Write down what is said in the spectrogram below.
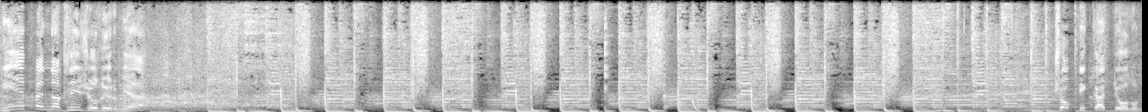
niye hep ben nakliyeci oluyorum ya? Dikkatli olun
